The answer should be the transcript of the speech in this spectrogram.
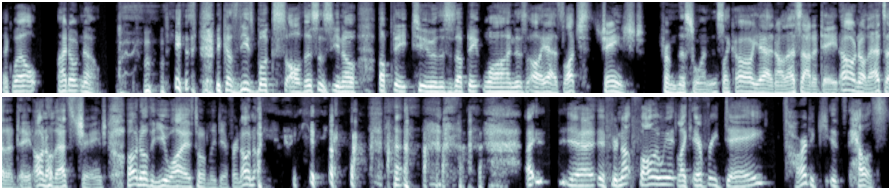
Like, well, I don't know. because these books, oh, this is, you know, update two, this is update one, this, oh yeah, it's a lot changed from this one. It's like, oh yeah, no, that's out of date. Oh no, that's out of date. Oh no, that's changed. Oh no, the UI is totally different. Oh no. I, yeah, if you're not following it like every day, it's hard to, it's hell, it's,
